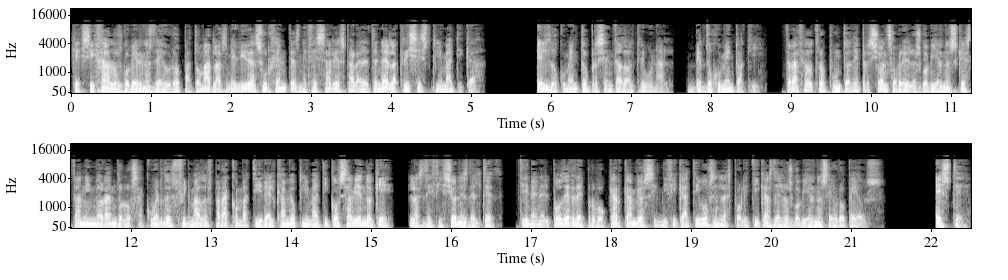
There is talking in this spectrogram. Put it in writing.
que exija a los gobiernos de Europa tomar las medidas urgentes necesarias para detener la crisis climática, el documento presentado al tribunal, ver documento aquí, traza otro punto de presión sobre los gobiernos que están ignorando los acuerdos firmados para combatir el cambio climático sabiendo que, las decisiones del TED, tienen el poder de provocar cambios significativos en las políticas de los gobiernos europeos. Este,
